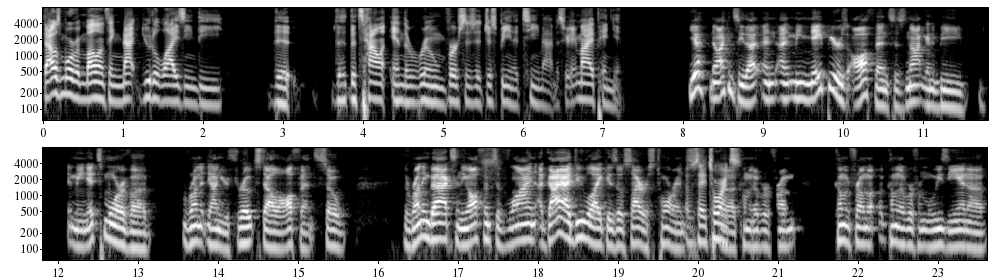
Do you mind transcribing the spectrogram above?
That was more of a Mullen thing, not utilizing the the the, the talent in the room versus it just being a team atmosphere, in my opinion. Yeah, no, I can see that. And I mean, Napier's offense is not going to be, I mean, it's more of a run it down your throat style offense. So the running backs and the offensive line, a guy I do like is O'Cyrus Torrence. I say Torrence. uh, coming over from coming from uh, coming over from Louisiana.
